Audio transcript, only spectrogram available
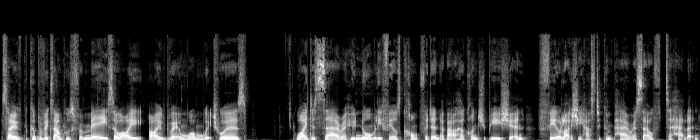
So a couple of examples from me. So I I'd written one which was. Why does Sarah, who normally feels confident about her contribution, feel like she has to compare herself to Helen?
